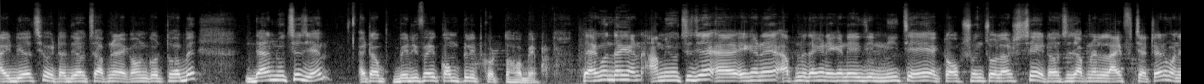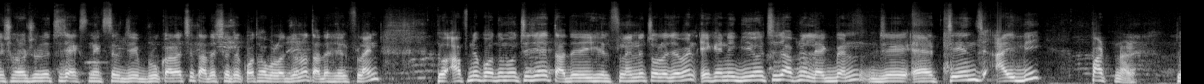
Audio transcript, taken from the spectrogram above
আইডি আছে, ওইটা দিয়ে হচ্ছে আপনার অ্যাকাউন্ট করতে হবে। দেন হচ্ছে যে এটা ভেরিফাই কমপ্লিট করতে হবে। তো এখন দেখেন, আমি হচ্ছে যে এখানে আপনি দেখেন, এখানে এই যে নিচে একটা অপশন চলে আসছে, এটা হচ্ছে যে আপনার লাইভ চ্যাটের মানে সরাসরি হচ্ছে যে এক্স নেক্সের যে ব্রোকার আছে, তাদের সাথে কথা বলার জন্য, তাদের হেল্পলাইন তো আপনি প্রথমে হচ্ছে যে তাদের এই হেল্পলাইনে চলে যাবেন। এখানে গিয়ে হচ্ছে যে আপনি লিখবেন যে চেঞ্জ আইবি পার্টনার তো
